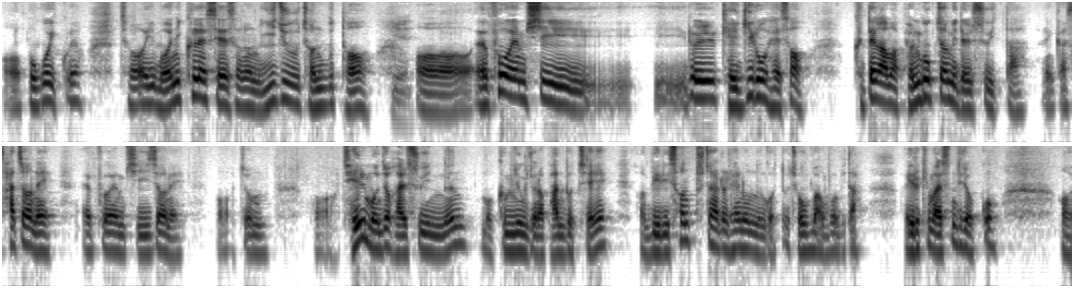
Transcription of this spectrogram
어, 보고 있고요. 저희 머니클래스에서는 2주 전부터 예. 어, FOMC를 계기로 해서 그때가 아마 변곡점이 될 수 있다. 그러니까 사전에 FOMC 이전에 어, 좀 어, 제일 먼저 갈 수 있는 뭐 금융주나 반도체에 어, 미리 선 투자를 해놓는 것도 좋은 방법이다. 이렇게 말씀드렸고 어,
